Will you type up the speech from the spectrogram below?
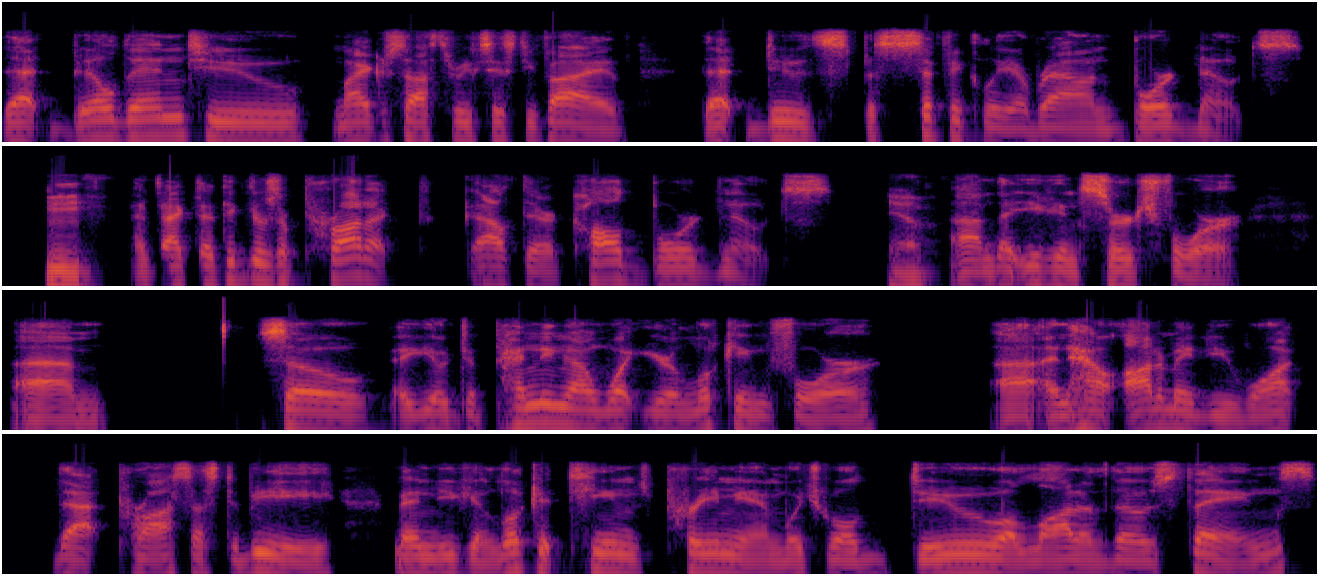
that build into Microsoft 365 that do specifically around board notes. Hmm. In fact, I think there's a product out there called Board Notes Yeah. um, that you can search for. Um, so uh, you know, depending on what you're looking for uh, and how automated you want that process to be, then you can look at Teams Premium, which will do a lot of those things,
